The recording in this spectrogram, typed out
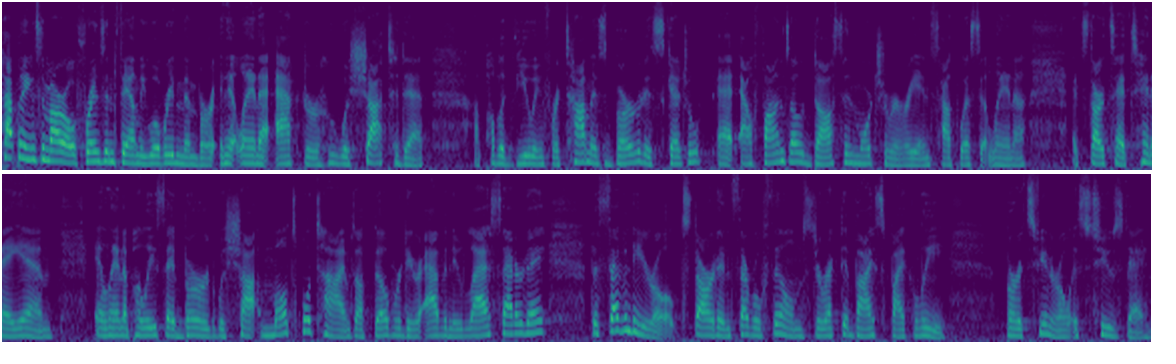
Happening tomorrow, friends and family will remember an Atlanta actor who was shot to death. A public viewing for Thomas Byrd is scheduled at Alfonso Dawson Mortuary in southwest Atlanta. It starts at 10 a.m. Atlanta police say Byrd was shot multiple times off Belvedere Avenue last Saturday. The 70-year-old starred in several films directed by Spike Lee. Byrd's funeral is Tuesday.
